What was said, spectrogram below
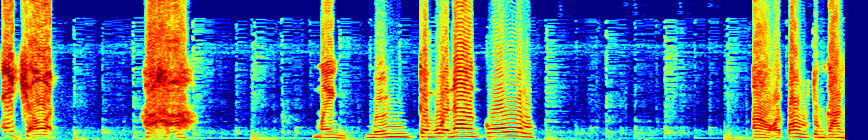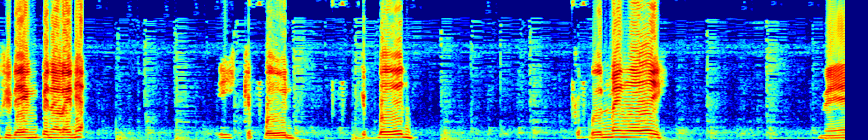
ไอ้ช็อตฮ่าฮ่าไม่งมึงทำหัวหน้ากูอ้าวไอ้เป้าตรงกลางสีแดงเป็นอะไรเนี่ยอีเก็บปืน เก็บปืน เก็บปืนไม่งเลย นี่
